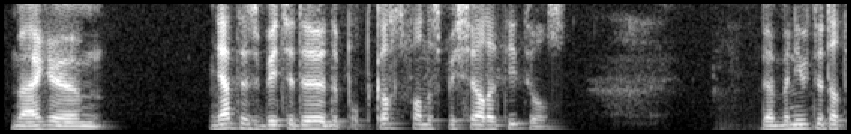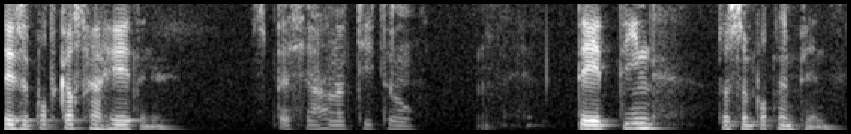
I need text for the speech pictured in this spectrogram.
Maar ehm, ja, het is een beetje de, de podcast van de speciale titels. Ik ben benieuwd hoe dat deze podcast gaat heten nu. Speciale titel. T10 tussen pot en pint.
